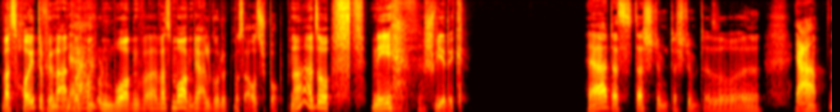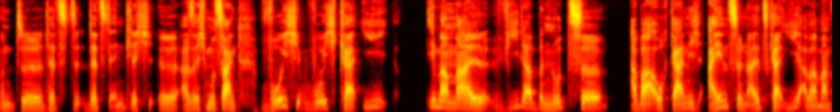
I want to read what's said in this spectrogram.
was heute für eine Antwort ja. kommt und morgen, was morgen der Algorithmus ausspuckt. Ne? Also, nee, schwierig. Ja, das, das stimmt, das stimmt. Also, äh, ja, und äh, letzt, letztendlich, äh, also ich muss sagen, wo ich, wo ich KI immer mal wieder benutze, aber auch gar nicht einzeln als KI, aber man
